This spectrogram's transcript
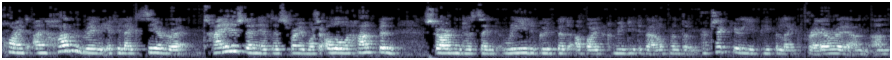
point, I hadn't really, if you like, theorized any of this very much, although I had been starting to think, read a good bit about community development and particularly people like Freire and, and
